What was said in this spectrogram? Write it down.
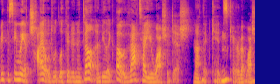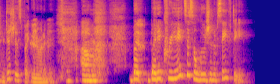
Right? The same way a child would look at an adult and be like oh that's how you wash a dish. Not that kids mm-hmm. care about washing dishes but you know what i mean. Um, but but it creates this illusion of safety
